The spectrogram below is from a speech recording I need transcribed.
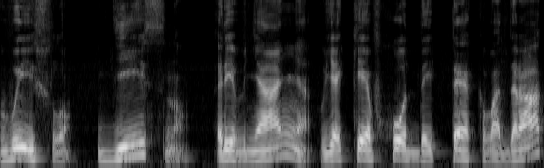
вийшло дійсно рівняння, в яке входить t квадрат,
